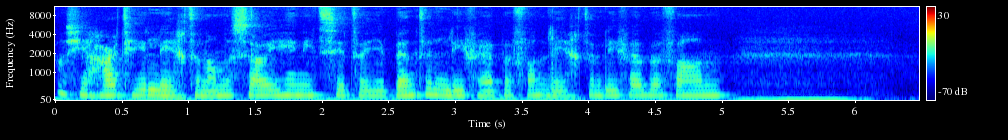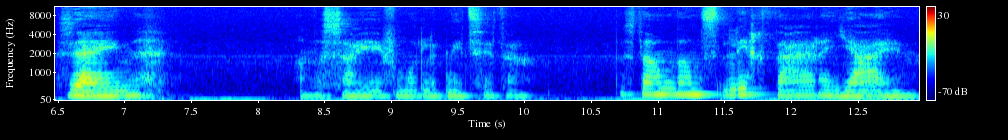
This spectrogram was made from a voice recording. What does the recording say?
als je hart hier ligt en anders zou je hier niet zitten. Je bent een liefhebber van licht, een liefhebber van zijn. Anders zou je hier vermoedelijk niet zitten. Dus dan, ligt daar een ja in.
